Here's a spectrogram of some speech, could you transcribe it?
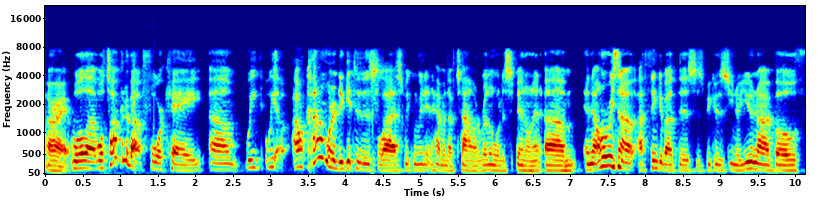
All right. Well, uh, well, talking about 4K, um, we we I kind of wanted to get to this last week, and we didn't have enough time. I really wanted to spend on it. Um, and the only reason I, I, think about this is because you know you and I both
